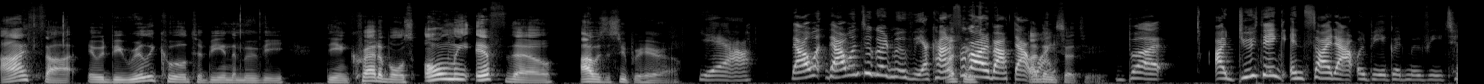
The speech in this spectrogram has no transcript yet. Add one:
I thought it would be really cool to be in the movie The Incredibles, only if, though, I was a superhero. Yeah. That one, that one's a good movie. I kind of think- forgot about that I one. I think so too. But I do think Inside Out would be a good movie to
